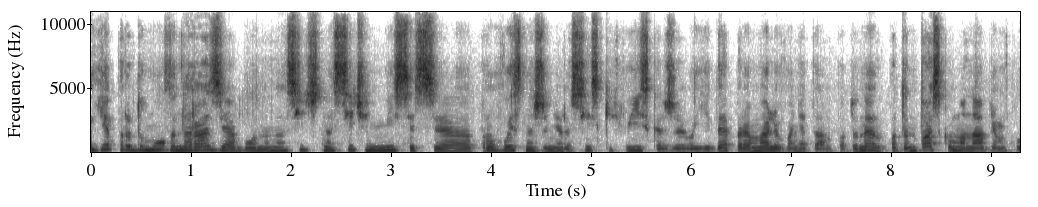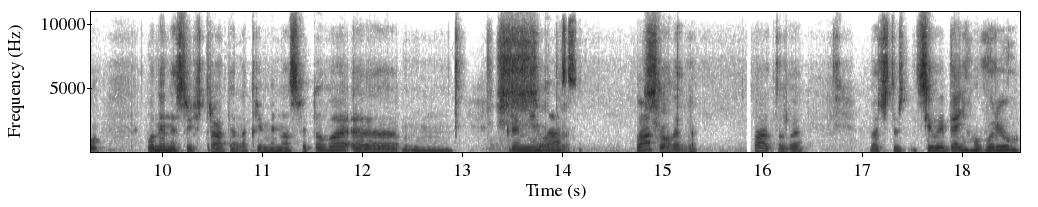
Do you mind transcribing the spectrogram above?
є передумови наразі або на на січ на січень місяць е, про виснаження російських військ? Адже йде перемелювання там по Доне по Донбаському напрямку. Вони несуть втрати на Креміна Світове, е, Креміна Сватове. Сватове. Бачите, цілий день говорю,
